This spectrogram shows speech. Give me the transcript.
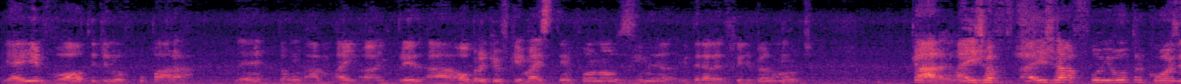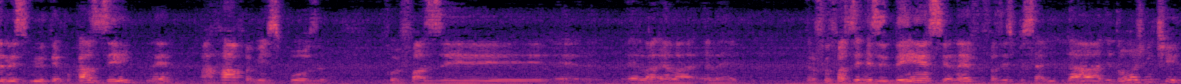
E aí volto de novo para o Pará. Né? Então a, a, a empresa, a obra que eu fiquei mais tempo foi na usina hidrelétrica de Belo Monte. Cara, aí já, aí já foi outra coisa. Nesse meio tempo eu casei, né? A Rafa, minha esposa, foi fazer. é, Ela, ela, ela, é- ela foi fazer residência, né? Foi fazer especialidade. Então a gente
